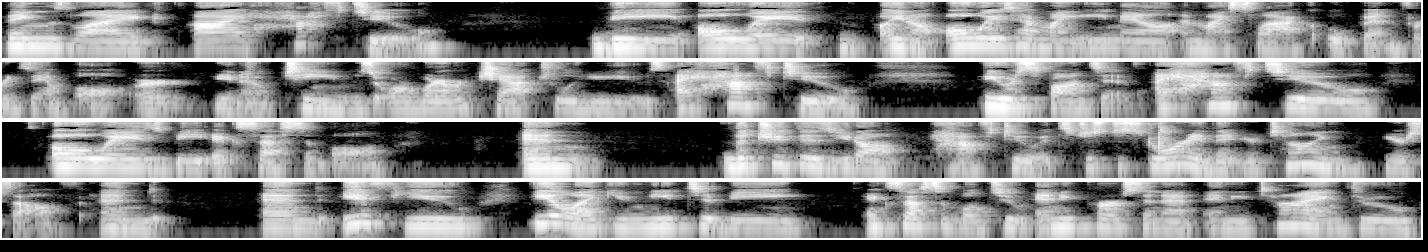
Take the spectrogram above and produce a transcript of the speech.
Things like, I have to, be always you know always have my email and my slack open for example or you know teams or whatever chat tool you use. I have to be responsive. I have to always be accessible. And the truth is you don't have to. It's just a story that you're telling yourself. And and if you feel like you need to be accessible to any person at any time through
